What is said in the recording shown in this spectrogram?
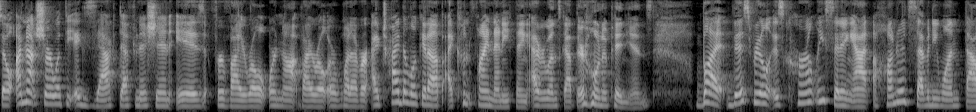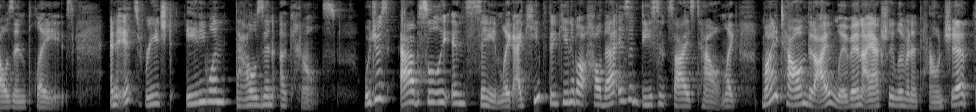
So I'm not sure what the exact definition is for viral or not viral or whatever. I tried to look it up. I couldn't find anything. Everyone's got their own opinions. But this reel is currently sitting at 171,000 plays and it's reached 81,000 accounts which is absolutely insane. Like, I keep thinking about how that is a decent sized town. Like, my town that I live in, I actually live in a township,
